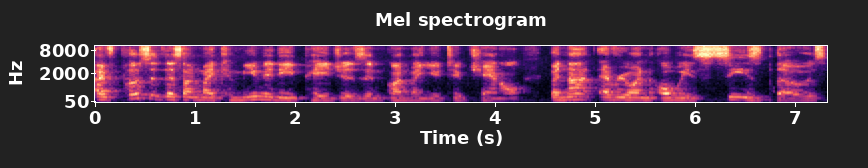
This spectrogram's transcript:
I've posted this on my community pages and on my YouTube channel, but not everyone always sees those.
